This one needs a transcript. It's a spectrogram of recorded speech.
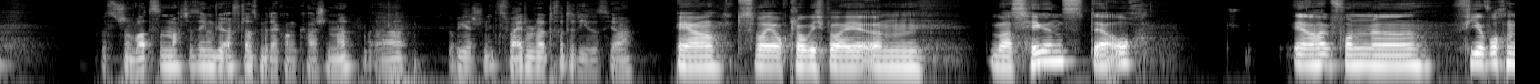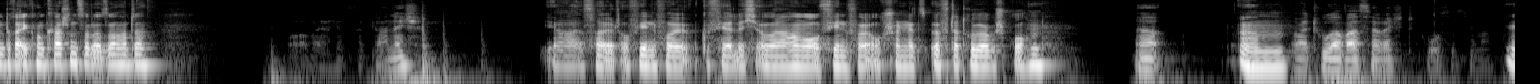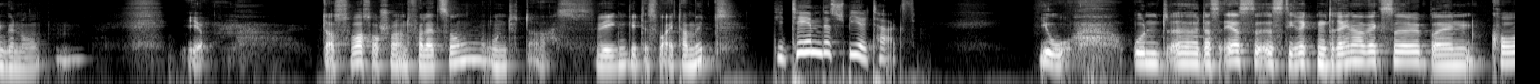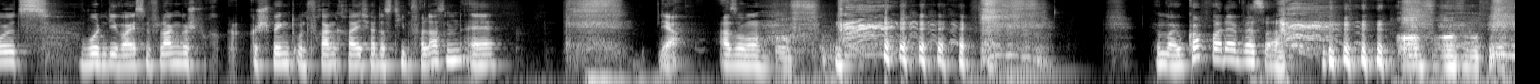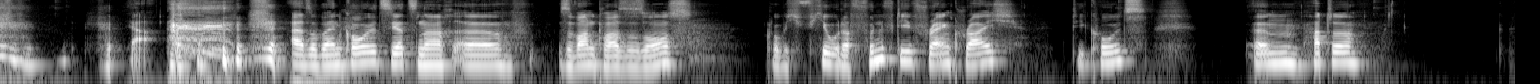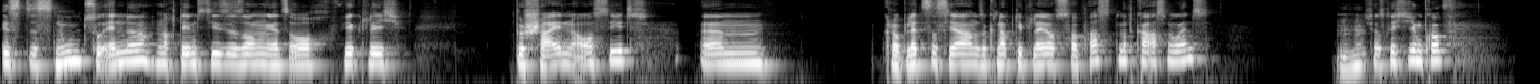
Christian Watson macht das irgendwie öfters mit der Concussion, ne? Äh, ich glaube, jetzt schon die zweite oder dritte dieses Jahr. Ja, das war ja auch, glaube ich, bei ähm, was Higgins, der auch innerhalb von äh, vier Wochen drei Concussions oder so hatte. Boah, weiß ich jetzt gerade gar nicht. Ja, ist halt auf jeden Fall gefährlich, aber da haben wir auf jeden Fall auch schon jetzt öfter drüber gesprochen. Ja. Ähm, Bei Tour war es ja recht großes Thema. genau. Ja. Das war's auch schon an Verletzungen und deswegen geht es weiter mit. Die Themen des Spieltags. Jo. Und äh, das erste ist direkt ein Trainerwechsel. Bei den Colts wurden die weißen Flaggen gesch geschwenkt und Frankreich hat das Team verlassen. Äh, ja, also. Uff. In meinem Kopf war der besser. uff, uff, uff. Ja. also bei den Colts jetzt nach, äh, es waren ein paar Saisons, glaube ich vier oder fünf, die Frank Reich, die Colts, ähm, hatte, ist es nun zu Ende, nachdem es die Saison jetzt auch wirklich bescheiden aussieht. Ähm, ich glaube, letztes Jahr haben sie knapp die Playoffs verpasst mit Carson Wentz. Mhm. Ist das richtig im Kopf?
